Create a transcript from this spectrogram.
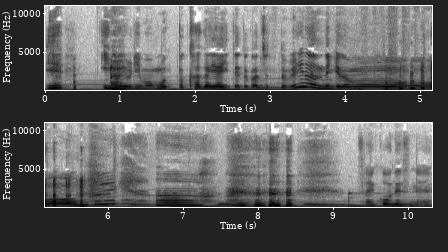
いえ今よりももっと輝いてとかちょっと無理なんだけども。本当にあー。最高ですね。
